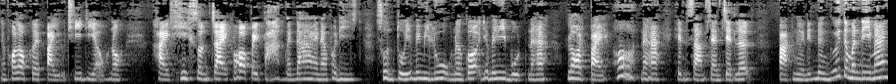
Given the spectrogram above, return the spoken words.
นะเพราะเราเคยไปอยู่ที่เดียวเนาะ ใครที่สนใจก็ไปตามกันได้นะ พอดีส่วนตัวยังไม่มีลูกเนะก็ยังไม่มีบุตรนะคะรอดไปเฮ้นะคะเห็น3ามแสนเจ็ดแล้วปาดเงื่อนิดนึงเอ้ยแต่มันดีมากจ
